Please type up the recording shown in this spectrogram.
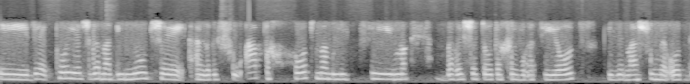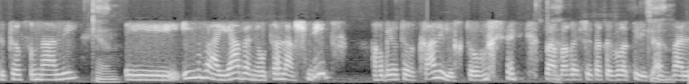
אה, ופה יש גם הגינות שעל רפואה פחות ממליצים ברשתות החברתיות, כי זה משהו מאוד פרסונלי. כן, אה, אם והיה ואני רוצה להשמיץ, הרבה יותר קל לי לכתוב ברשת החברתית, כן. אבל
